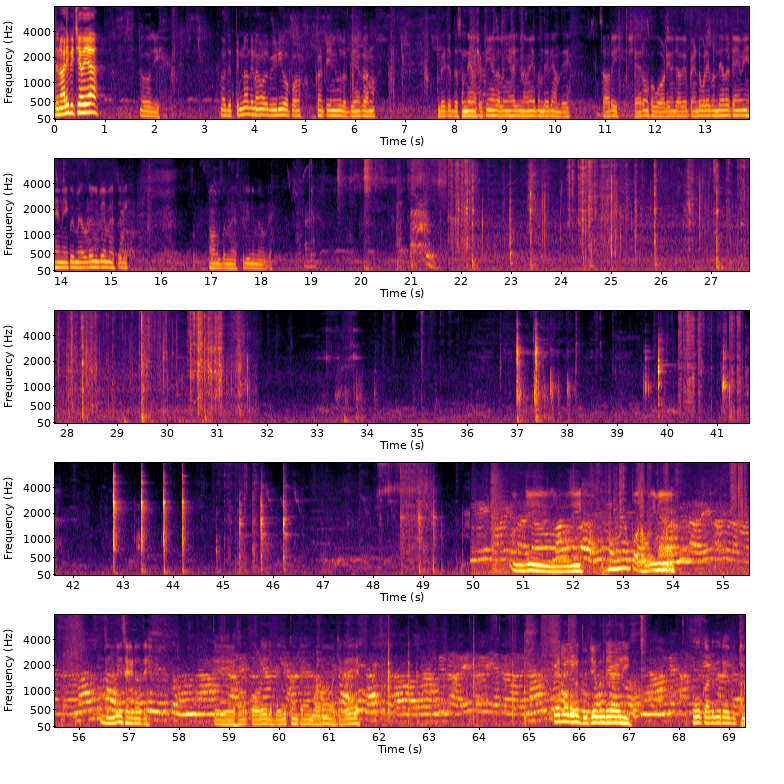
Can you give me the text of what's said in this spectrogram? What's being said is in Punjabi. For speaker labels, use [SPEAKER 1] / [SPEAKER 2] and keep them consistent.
[SPEAKER 1] ਦਨਾਲੀ ਪਿੱਛੇ ਹੋਇਆ ਉਹ ਜੀ। ਅੱਜ ਤਿੰਨਾਂ ਦਿਨਾਂ ਬਾਅਦ ਵੀਡੀਓ ਆਪਾਂ ਕੰਟੀਨਿਊ ਲੱਗੇ ਆ ਕਰਨ। ਵਿੱਚ ਦਸਣ ਦੇ ਛੁੱਟੀਆਂ ਕਰ ਲਈਆਂ, ਹਜੇ ਨਵੇਂ ਬੰਦੇ ਲਿਆਂਦੇ। ਸਾਰੇ ਸ਼ਹਿਰੋਂ ਫਗਵਾੜਿਓਂ ਜਾ ਕੇ ਪਿੰਡ ਵਾਲੇ ਬੰਦਿਆਂ ਦਾ ਟਾਈਮ ਹੀ ਹੈ ਨਹੀਂ, ਕੋਈ ਮਿਲਦੇ ਹੀ ਨਹੀਂ ਪਿਆ ਮਿਸਤਰੀ। ਹੁਣ ਮਿਸਤਰੀ ਨਹੀਂ ਮਿਲਦੇ ਜੀ ਲਓ ਜੀ ਨੀਆਂ ਭਰ ਹੋ ਗਈਆਂ ਦੋਵੇਂ ਸਾਈਡਾਂ ਤੇ। ਤੇ ਹੁਣ ਕੋਲੇ ਲੱਗੇ ਜਿੱਕਾਂ ਟਾਈਮ 12 ਵੱਜ ਗਏ। ਪਹਿਲੇ ਦਿਨ ਦੂਜੇ ਬੰਦੇ ਆਏ ਸੀ। ਉਹ ਕੱਢਦੇ ਰਹੇ ਵਿੱਚੋਂ।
